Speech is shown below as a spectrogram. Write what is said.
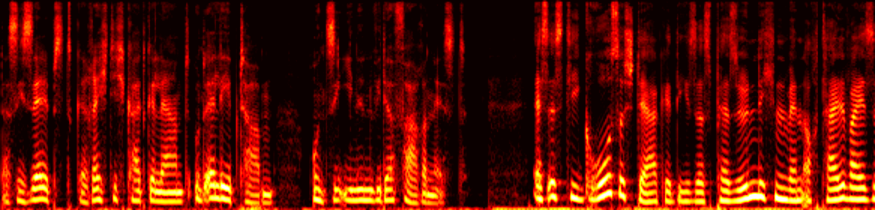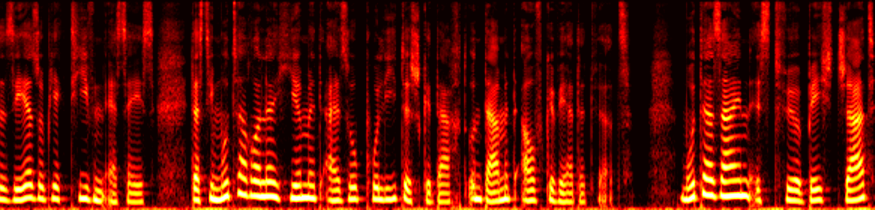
dass sie selbst Gerechtigkeit gelernt und erlebt haben und sie ihnen widerfahren ist. Es ist die große Stärke dieses persönlichen, wenn auch teilweise sehr subjektiven Essays, dass die Mutterrolle hiermit also politisch gedacht und damit aufgewertet wird. Muttersein ist für Behjat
